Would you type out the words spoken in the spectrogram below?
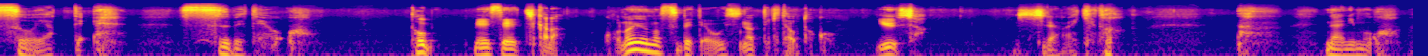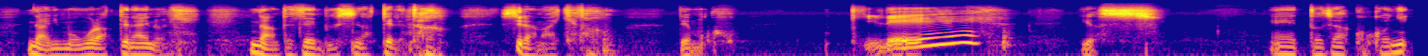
そうやって全てを。富名声力この世の全てを失ってきた男。勇者。知らないけど。何も何ももらってないのになんて全部失ってるんだ知らないけど。でも綺麗。よし。えっ、ー、とじゃあここに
